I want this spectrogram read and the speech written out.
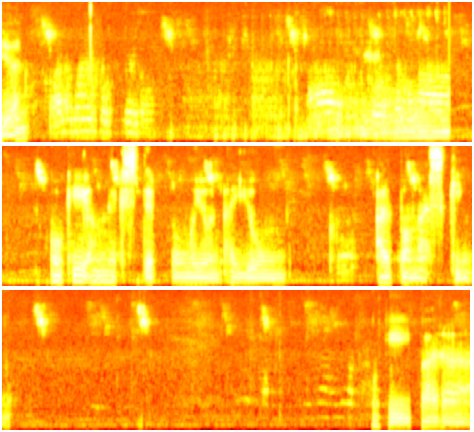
Ayan. Okay, ang next step po ngayon ay yung alpha masking. Okay, para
